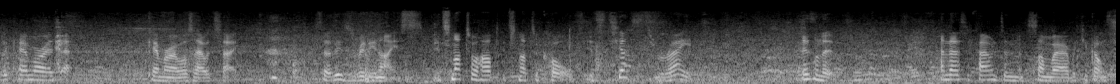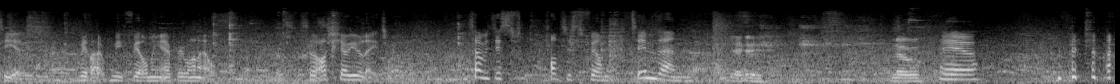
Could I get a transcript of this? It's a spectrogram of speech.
the camera is out. camera was outside so this is really nice it's not too hot it's not too cold it's just right isn't it and there's a fountain somewhere but you can't see it without me filming everyone else so I'll show you later so we just I'll just film Tim then Yay. No. yeah.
